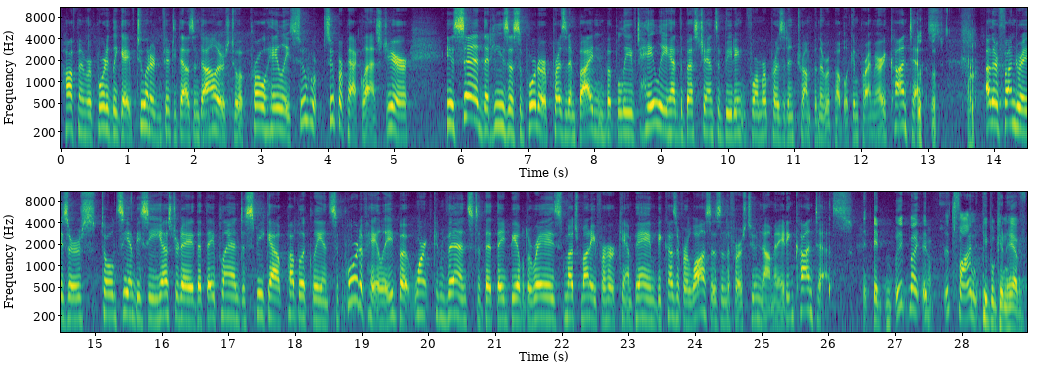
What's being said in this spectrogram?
Hoffman reportedly gave $250,000 to a pro Haley super, super PAC last year. He has said that he's a supporter of President Biden, but believed Haley had the best chance of beating former President Trump in the Republican primary contest. Other fundraisers told CNBC yesterday that they planned to speak out publicly in support of Haley, but weren't convinced that they'd be able to raise much money for her campaign because of her losses in the first two nominating contests. It, it, it it, it's fine. People can have.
